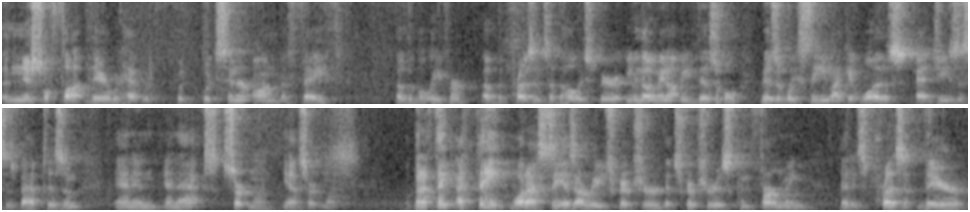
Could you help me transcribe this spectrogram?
initial thought there would have would, would, would center on the faith of the believer, of the presence of the Holy Spirit, even though it may not be visible, visibly seen like it was at Jesus' baptism and in, in Acts, certainly, yeah, certainly. But I think I think what I see as I read Scripture, that Scripture is confirming that it's present there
